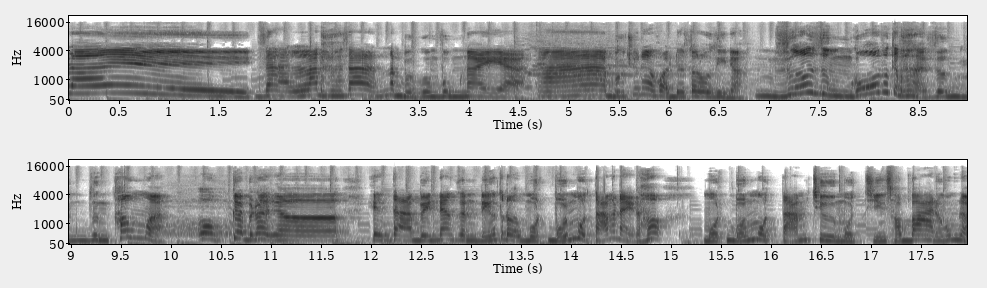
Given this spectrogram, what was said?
đây Dạ lan ra nằm ở vùng vùng này à. À, một chỗ này gọi được tọa độ gì nhỉ? Giữa rừng gỗ với cả rừng rừng thông à. Ok bạn ơi, uh, hiện tại mình đang gần đến tọa độ 1418 này đó. 1418 trừ 1963 đúng không nhỉ?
